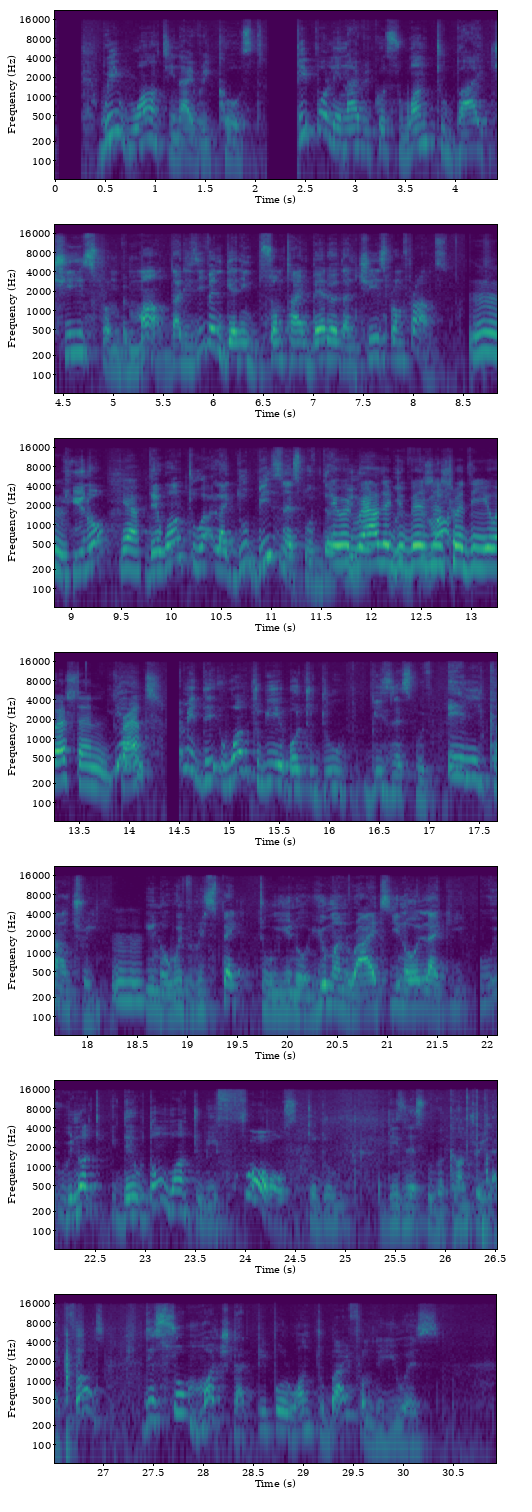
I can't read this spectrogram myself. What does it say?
We want in Ivory Coast, people in Ivory Coast want to buy cheese from the Vermont that is even getting sometimes better than cheese from France. You know? Mm. Yeah. They want to uh, like do business with the. They would you know, rather do business with the U.S. than Yeah. France. I mean, they want to be able to do business with any country, Mm-hmm. you know, with respect to, you know, human rights, you know, like, we're not, they don't want to be forced to do business with a country like France. There's so much that people want to buy from the US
